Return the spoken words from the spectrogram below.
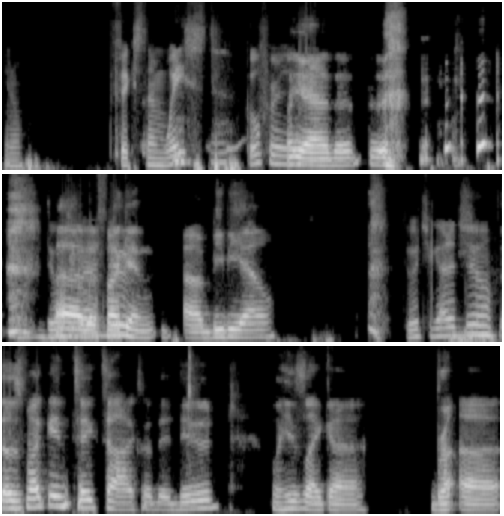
you know, fix them waist? Go for it. Yeah, the the, Do what uh, the fucking uh, BBL. Do what you gotta do. Those fucking TikToks with the dude when he's like uh, br- uh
